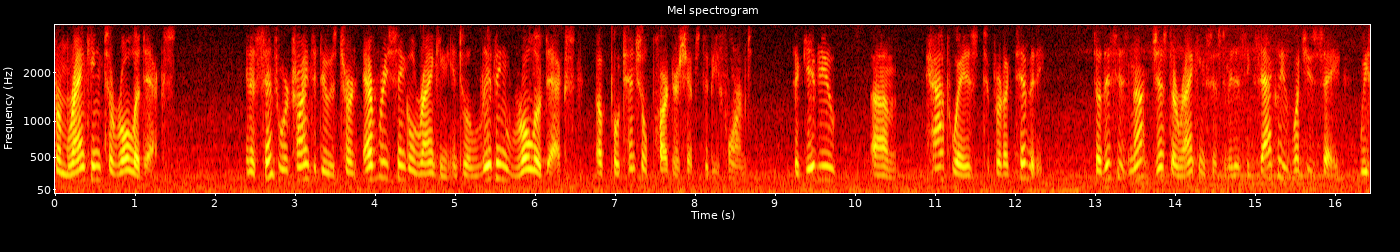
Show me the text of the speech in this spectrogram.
from ranking to Rolodex in a sense, what we're trying to do is turn every single ranking into a living Rolodex of potential partnerships to be formed to give you um, pathways to productivity. So this is not just a ranking system. It is exactly what you say. We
